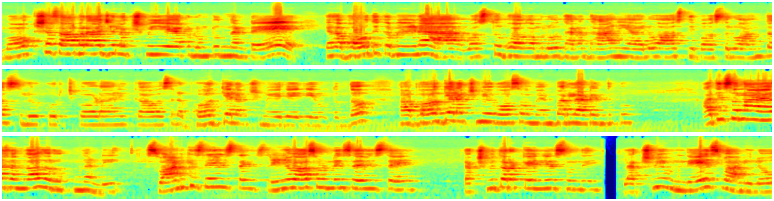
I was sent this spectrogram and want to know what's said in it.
మోక్ష సామ్రాజ్య లక్ష్మి అక్కడ ఉంటుందంటే ఇక భౌతికమైన వస్తు భోగములు ధనధాన్యాలు ఆస్తిపాస్తులు అంతస్తులు కూర్చుకోవడానికి కావలసిన భోగ్యలక్ష్మి ఏదైతే ఉంటుందో ఆ భోగ్యలక్ష్మి కోసం వెంపర్లాడేందుకు అతి సునాయాసంగా దొరుకుతుందండి. స్వామికి సేవిస్తే శ్రీనివాసుడిని సేవిస్తే లక్ష్మి తొరక్క ఏం చేస్తుంది? లక్ష్మి ఉందే స్వామిలో.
